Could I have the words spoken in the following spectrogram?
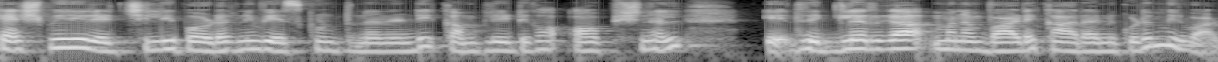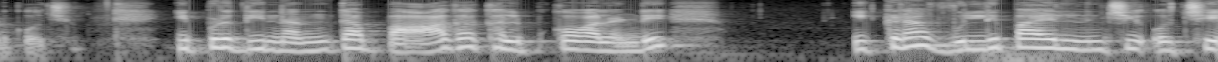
కాశ్మీరీ రెడ్ చిల్లీ పౌడర్ని వేసుకుంటున్నానండి. కంప్లీట్గా ఆప్షనల్ రెగ్యులర్గా మనం వాడే కారాన్ని కూడా మీరు వాడుకోవచ్చు. ఇప్పుడు దీన్నంతా బాగా కలుపుకోవాలండి. ఇక్కడ ఉల్లిపాయల నుంచి వచ్చే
